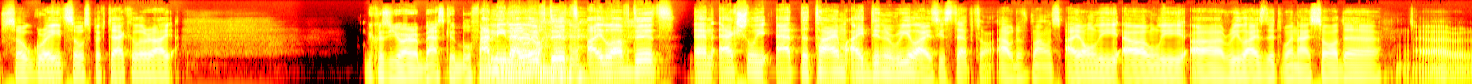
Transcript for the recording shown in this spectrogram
so great, so spectacular. I because you are a basketball fan. I mean, I lived it. I loved it. And actually, at the time, I didn't realize he stepped on, out of bounds. I only I only uh, realized it when I saw the uh,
